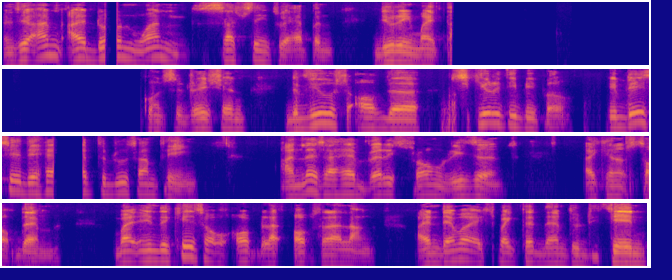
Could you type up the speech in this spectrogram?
and say, "I'm I don't want such things to happen during my time." Consideration the views of the security people. If they say they have to do something, unless I have very strong reasons, I cannot stop them. But in the case of Op- Ops Lalang, I never expected them to detain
